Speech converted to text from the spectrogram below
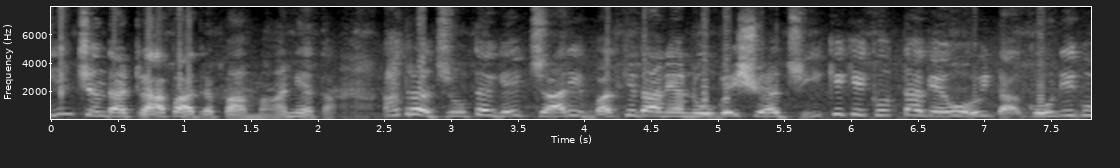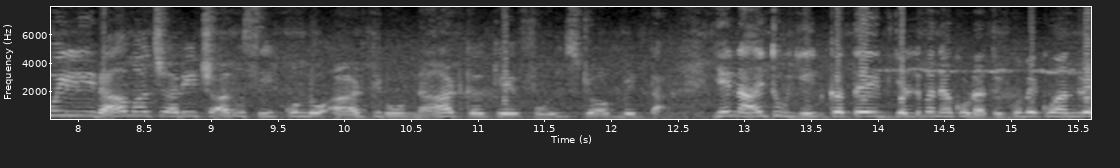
ಏನ್ ಚಂದ ಟ್ರ್ಯಾಪ್ ಆದ್ರಪ್ಪ ಮಾನ್ಯತಾ. ಅದರ ಜೊತೆಗೆ ಚಾರಿ ಬದುಕಿದಾನೆ ಅನ್ನೋ ವಿಷಯ ಜೀಕೆಗೆ ಗೊತ್ತಾಗೆ ಹೋಯ್ತಾ. ಕೊನೆಗೂ ಇಲ್ಲಿ ರಾಮಾಚಾರಿ ಚಾರು ಸೇರ್ಕೊಂಡು ಆಡ್ತಿರೋ ನಾಟಕಕ್ಕೆ ಫುಲ್ ಸ್ಟಾಪ್ ಬಿತ್ತ ಏನಾಯ್ತು, ಏನ್ ಕತೆ, ಇದೆಲ್ಲವನ್ನ ಕೂಡ ತಿಳ್ಕೊಬೇಕು. ಅಂದ್ರೆ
